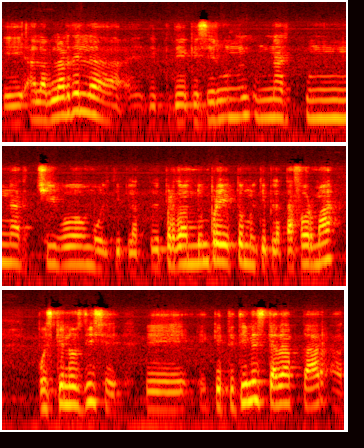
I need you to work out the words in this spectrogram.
eh, al hablar de la de, que ser un, un, archivo multiplataforma, perdón, un proyecto multiplataforma, pues ¿qué nos dice? Eh, que te tienes que adaptar a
